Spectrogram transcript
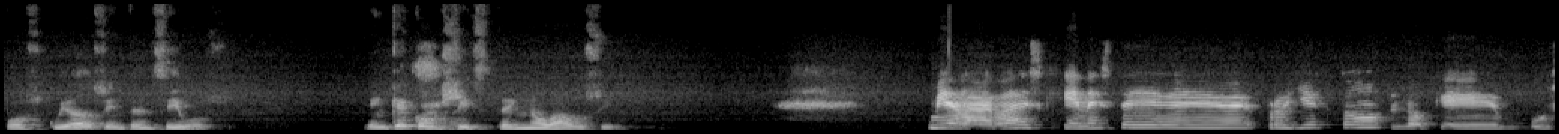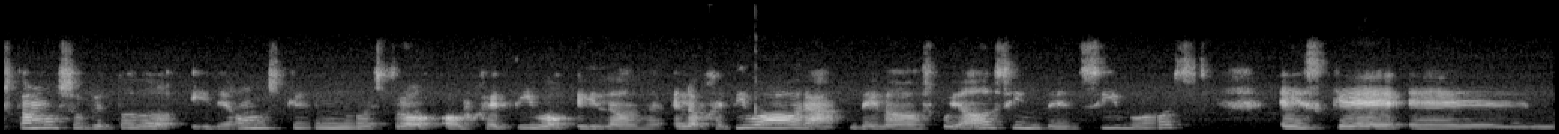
poscuidados intensivos. ¿En qué consiste Innova UCI? Mira, la verdad es que en este proyecto lo que buscamos sobre todo y digamos que nuestro objetivo y el objetivo ahora de los cuidados intensivos es que eh,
